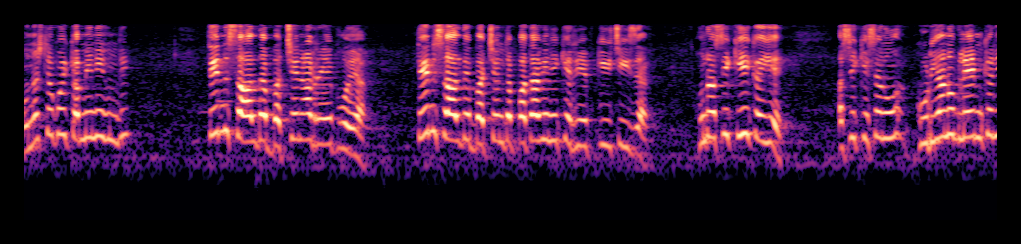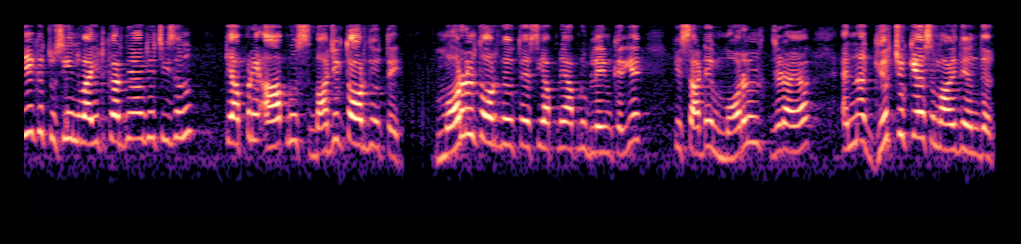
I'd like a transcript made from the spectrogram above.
ਉਹਨਾਂ 'ਚ ਤਾਂ ਕੋਈ ਕਮੀ ਨਹੀਂ ਹੁੰਦੀ। 3 ਸਾਲ ਦਾ ਬੱਚੇ ਨਾਲ ਰੇਪ ਹੋਇਆ। 3 ਸਾਲ ਦੇ ਬੱਚੇ ਨੂੰ ਤਾਂ ਪਤਾ ਵੀ ਨਹੀਂ ਕਿ ਰੇਪ ਕੀ ਚੀਜ਼ ਹੈ। ਹੁਣ ਅਸੀਂ ਕੀ ਕਹੀਏ? ਅਸੀਂ ਕਿਸੇ ਨੂੰ, ਕੁੜੀਆਂ ਨੂੰ ਬਲੇਮ ਕਰੀਏ ਕਿ ਤੁਸੀਂ ਇਨਵਾਈਟ ਕਰਦੇ ਹੋ ਇਹ ਚੀਜ਼ਾਂ ਨੂੰ? ਕਿ ਆਪਣੇ ਆਪ ਨੂੰ ਸਮਾਜਿਕ ਤੌਰ ਦੇ ਉੱਤੇ ਮੋਰਲ ਤੌਰ ਦੇ ਉੱਤੇ ਅਸੀਂ ਆਪਣੇ ਆਪ ਨੂੰ ਬਲੇਮ ਕਰੀਏ ਕਿ ਸਾਡੇ ਮੋਰਲ ਜਿਹੜਾ ਆ, ਇੰਨਾ ਗਿਰ ਚੁੱਕਿਆ ਸਮਾਜ ਦੇ ਅੰਦਰ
